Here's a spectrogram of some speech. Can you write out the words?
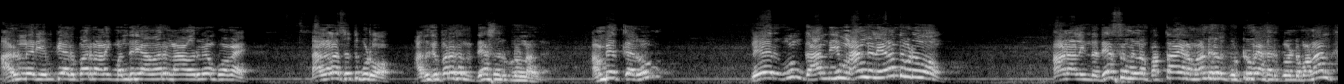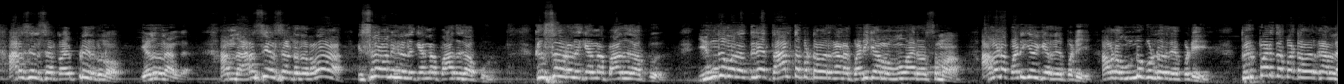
அருணர் எம்பியா இருப்பாரு நாளைக்கு மந்திரி ஆவாரு நான் வருவேன் போவேன். நாங்கெல்லாம் செத்து போடுவோம். அதுக்கு பிறகு அந்த தேசம் இருக்கணும் நாங்க அம்பேத்கரும் நேருவும் காந்தியும் நாங்கள் இறந்து விடுவோம். ஆனால் இந்த தேசம் இன்னும் பத்தாயிரம் ஆண்டுகளுக்கு ஒற்றுமையாக இருக்க வேண்டுமானால் அரசியல் சட்டம் எப்படி இருக்கணும்? எழுதுனாங்க. அந்த அரசியல் சட்டத்துல இஸ்லாமியர்களுக்கு என்ன பாதுகாப்பு? கிறிஸ்தவர்களுக்கு என்ன பாதுகாப்பு? இந்து மதத்திலே தாழ்த்தப்பட்டவர்கான படிக்காம மூவாயிரம் வருஷமா? அவனை படிக்க வைக்கிறது எப்படி? அவனை முன்னு கொண்டு வரது எப்படி? பிற்படுத்தப்பட்டவர்கள்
